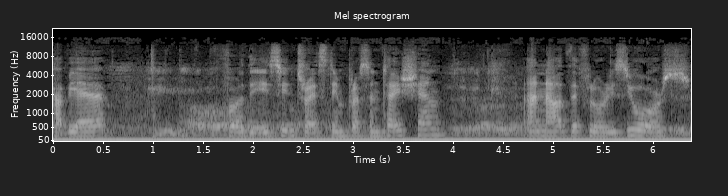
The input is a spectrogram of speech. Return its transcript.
Javier for this interesting presentation. And now the floor is yours.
